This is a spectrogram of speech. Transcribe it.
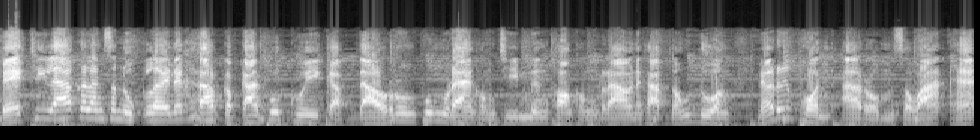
เบรกที่แล้วกำลังสนุกเลยนะครับ กับการพูดคุยกับดาวรุ่งพุ่งแรงของทีมเมืองทองของเรานะครับ น้องดวงนฤพลอารมณ์สวะฮะ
